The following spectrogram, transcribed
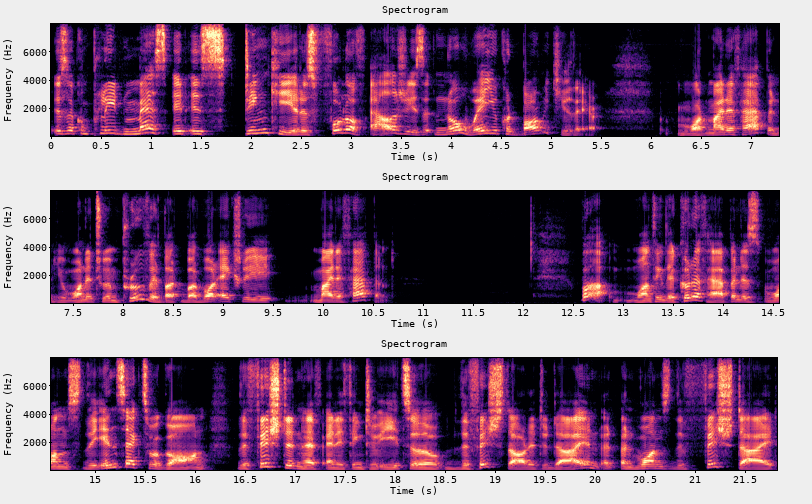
is a complete mess. It is stinky. It is full of algae. There's no way you could barbecue there what might have happened? You wanted to improve it, but, but what actually might have happened? Well, one thing that could have happened is once the insects were gone, the fish didn't have anything to eat, so the fish started to die. And, and once the fish died,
